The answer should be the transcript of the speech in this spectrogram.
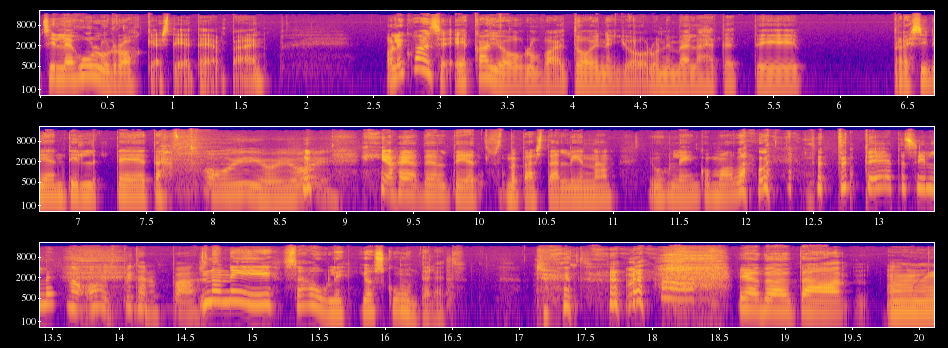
sille hullun rohkeasti eteenpäin. Olikohan se eka joulu vai toinen joulu, niin me lähetettiin presidentille teetä. Oi, oi, oi. ja ajateltiin, että me päästään linnan juhliin, kun me ollaan lähetetty teetä sille. No, ois pitänyt päästä. No niin, Sauli, jos kuuntelet. ja tota, mm,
